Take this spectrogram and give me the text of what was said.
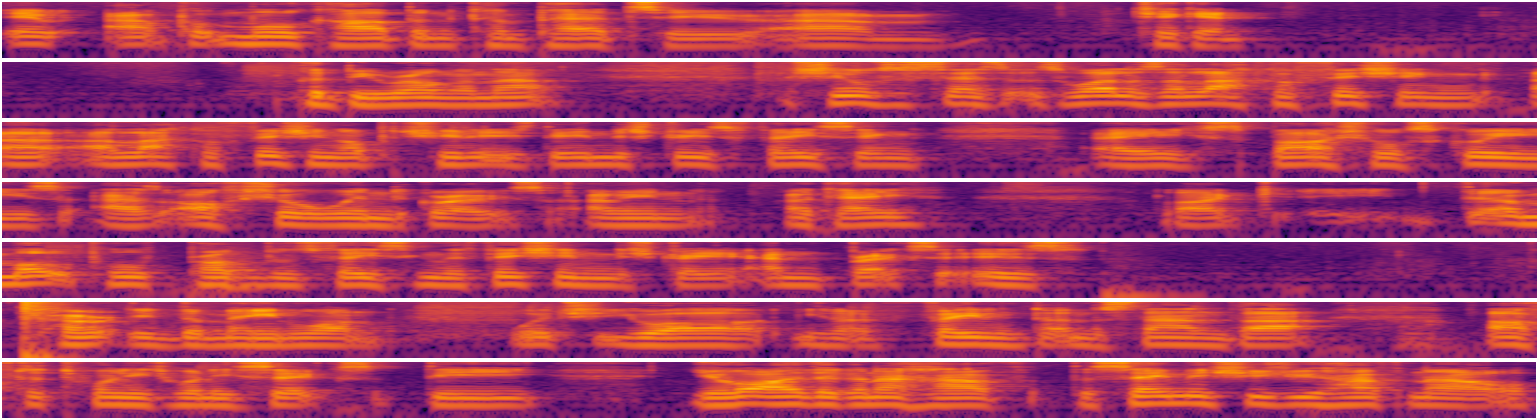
it output more carbon compared to um, chicken. Could be wrong on that. She also says, as well as a lack of fishing, uh, a lack of fishing opportunities, the industry is facing a spatial squeeze as offshore wind grows. I mean, okay, like there are multiple problems facing the fishing industry, and Brexit is currently the main one, which you are, you know, failing to understand that after 2026, the you're either going to have the same issues you have now,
